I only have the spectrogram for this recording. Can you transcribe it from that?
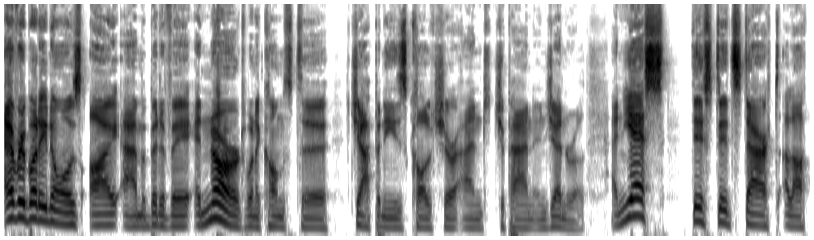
everybody knows I am a bit of a, a, nerd when it comes to Japanese culture and Japan in general. And yes, this did start a lot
